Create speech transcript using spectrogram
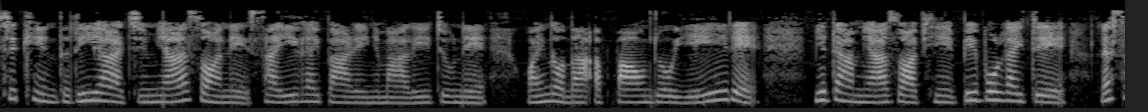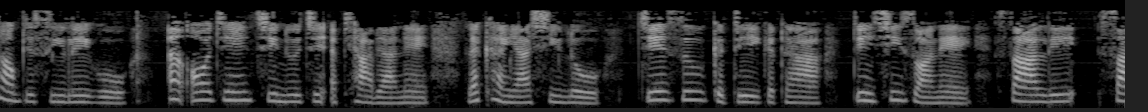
ချစ်ခင်သတိရခြင်းများစွာနဲ့စာရေးလိုက်ပါတယ်ညီမလေးတို့နဲ့ဝိုင်းတော်သားအပေါင်းတို့ရေတဲ့မေတ္တာများစွာဖြင့်ပေးပို့လိုက်တဲ့လက်ဆောင်ပစ္စည်းလေးကို အံ့ဩခြင်းချီးနူးခြင်း အဖျားဖျားနဲ့ လက်ခံရရှိလို့ ကျေးဇူးကတိကထာတင်ရှိစွာနဲ့စာလေးစာ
